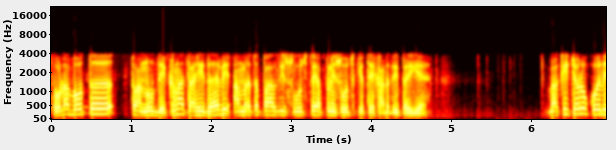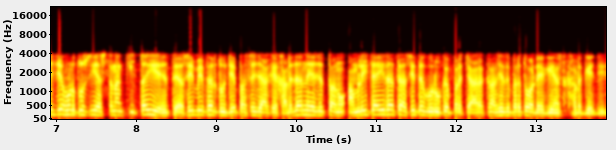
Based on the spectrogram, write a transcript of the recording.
ਥੋੜਾ ਬਹੁਤ ਤੁਹਾਨੂੰ ਦੇਖਣਾ ਚਾਹੀਦਾ ਹੈ ਵੀ ਅੰਮ੍ਰਿਤਪਾਲ ਦੀ ਸੋਚ ਤੇ ਆਪਣੀ ਸੋਚ ਕਿੱਥੇ ਖੜਦੀ ਪਈ ਹੈ। ਬਾਕੀ ਚਲੋ ਕੋਈ ਨਹੀਂ, ਜੇ ਹੁਣ ਤੁਸੀਂ ਇਸ ਤਰ੍ਹਾਂ ਕੀਤਾ ਹੀ ਹੈ ਤੇ ਅਸੀਂ ਵੀ ਫਿਰ ਦੂਜੇ ਪਾਸੇ ਜਾ ਕੇ ਖੜ ਜਾਂਦੇ ਹਾਂ। ਜੇ ਤੁਹਾਨੂੰ ਅਮਲੀ ਚਾਹੀਦਾ ਤੇ ਅਸੀਂ ਤੇ ਗੁਰੂ ਕੇ ਪ੍ਰਚਾਰਕ ਹਾਂ, ਅਸੀਂ ਤੇ ਫਿਰ ਤੁਹਾਡੇ ਅਗੇਂਸਟ ਖੜ ਗਏ ਜੀ।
